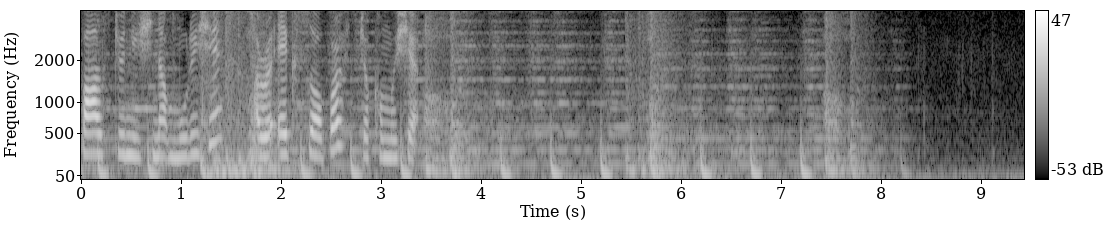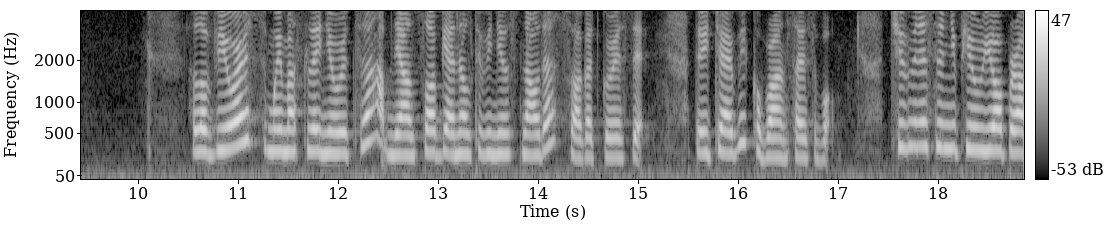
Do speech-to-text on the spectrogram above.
pass tunishna murishe aru Hello viewers, মই মাসলে নিউরচা আপনি গে এনএল টিভি নিউজ নাওদা স্বাগত করেছে তো ইটাইবি খবরান চাইছব চিফ মিনিষ্টাৰ নিপিউৰিঅ পৰা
